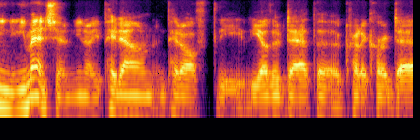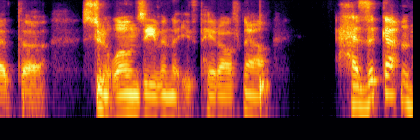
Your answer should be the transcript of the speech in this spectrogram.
you mentioned, you know, you pay down and paid off the the other debt, the credit card debt, the student loans, even that you've paid off now. has it gotten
